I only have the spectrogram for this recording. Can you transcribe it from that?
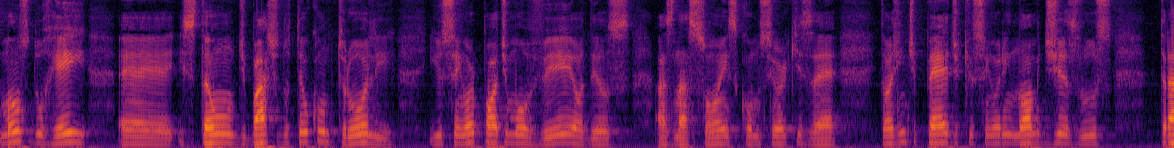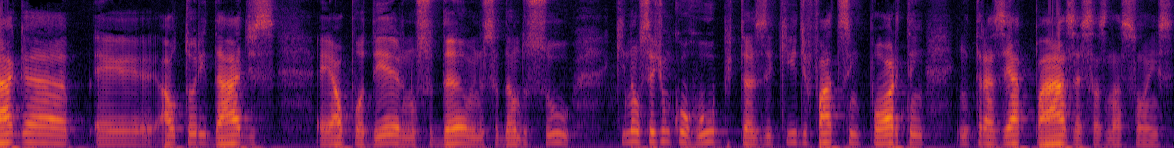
mãos do rei é, estão debaixo do teu controle, e o Senhor pode mover, ó Deus, as nações como o Senhor quiser. Então a gente pede que o Senhor, em nome de Jesus, traga é, autoridades é, ao poder no Sudão e no Sudão do Sul que não sejam corruptas e que de fato se importem em trazer a paz a essas nações.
